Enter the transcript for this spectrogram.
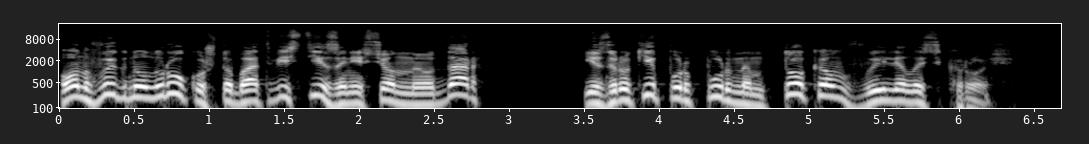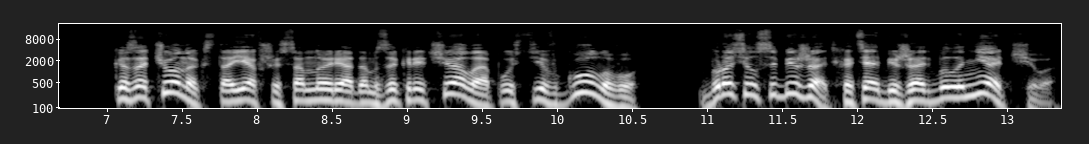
Он выгнул руку, чтобы отвести занесенный удар, из руки пурпурным током вылилась кровь. Казачонок, стоявший со мной рядом, закричал и, опустив голову, бросился бежать, хотя бежать было не от чего,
